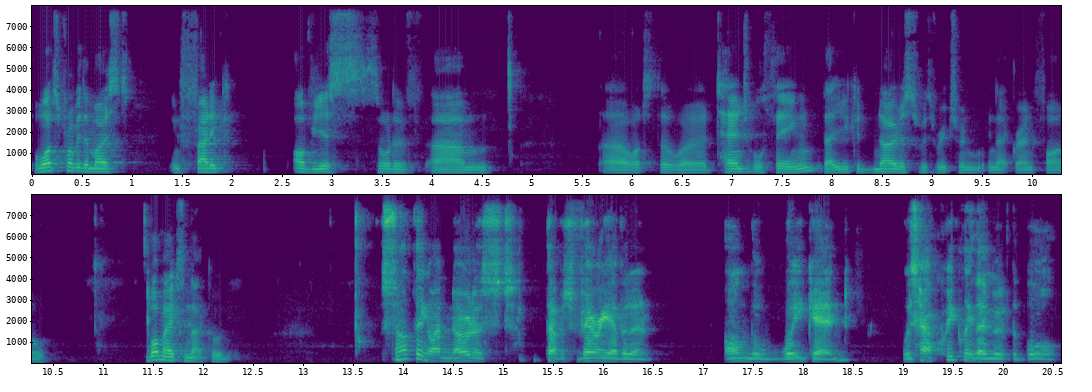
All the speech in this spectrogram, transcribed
But what's probably the most emphatic, obvious sort of um, uh, what's the word tangible thing that you could notice with Richmond in that grand final? What makes them that good? Something I noticed that was very evident on the weekend was how quickly they moved the ball.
